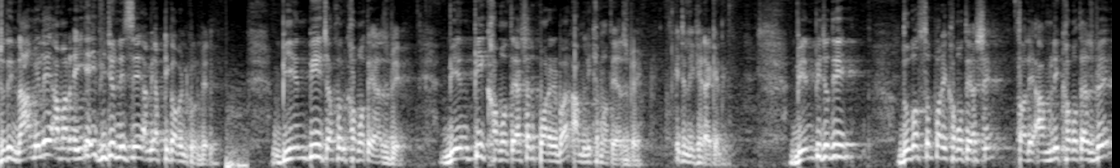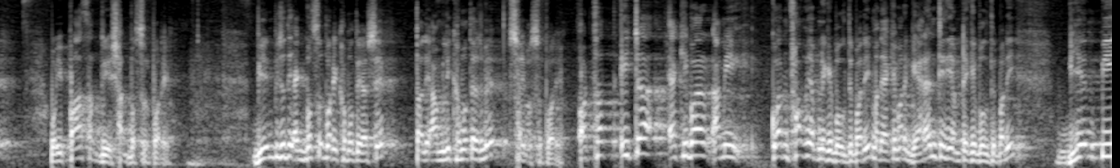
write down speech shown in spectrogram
যদি না মিলে আমার এই এই ভিডিও নিচে আমি আপনি কমেন্ট করবেন। বিএনপি যখন ক্ষমতায় আসবে বিএনপি ক্ষমতায় আসার পরের বার আমলি ক্ষমতায় আসবে। এটা লিখে রাখেন। বিএনপি যদি দু বছর পরে ক্ষমতায় আসে, তাহলে আমলি ক্ষমতায় আসবে ওই পাঁচ আর দুই, সাত বছর পরে। বিএনপি যদি এক বছর পরে ক্ষমতায় আসে, তাহলে আমলি ক্ষমতায় আসবে ছয় বছর পরে। অর্থাৎ এইটা একেবারে আমি কনফার্ম আপনাকে বলতে পারি মানে একেবারে গ্যারান্টি দিয়ে আপনাকে বলতে পারি বিএনপি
